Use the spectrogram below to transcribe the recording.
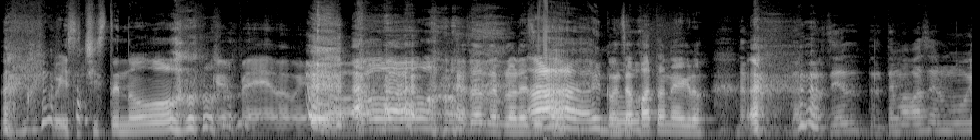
Güey, ese chiste no. Qué pedo, güey. No. Esas de florecita Ay, con no. zapato negro. De, por- de por sí el, el tema va a ser muy.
